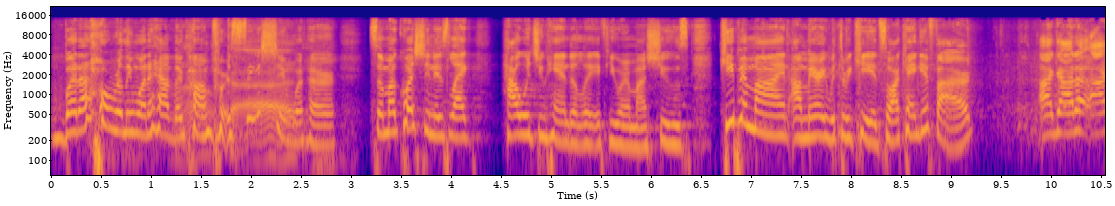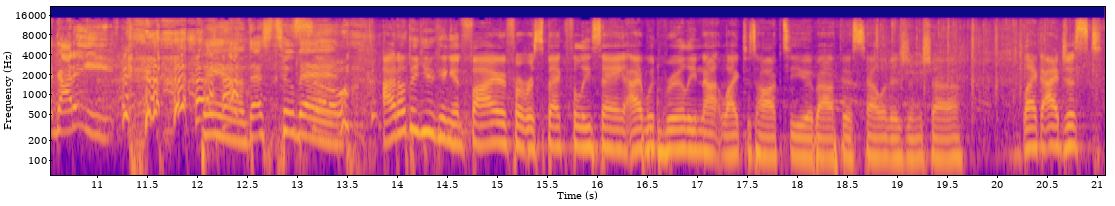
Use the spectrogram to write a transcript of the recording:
but I don't really want to have the conversation God. with her. So my question is like, how would you handle it if you were in my shoes? Keep in mind, I'm married with three kids, so I can't get fired. I gotta, I gotta eat. Damn, that's too bad. I don't think you can get fired for respectfully saying, I would really not like to talk to you about this television show. Like, I just.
